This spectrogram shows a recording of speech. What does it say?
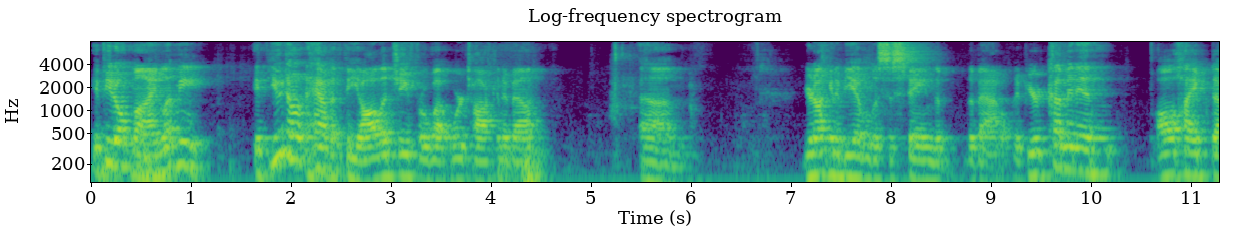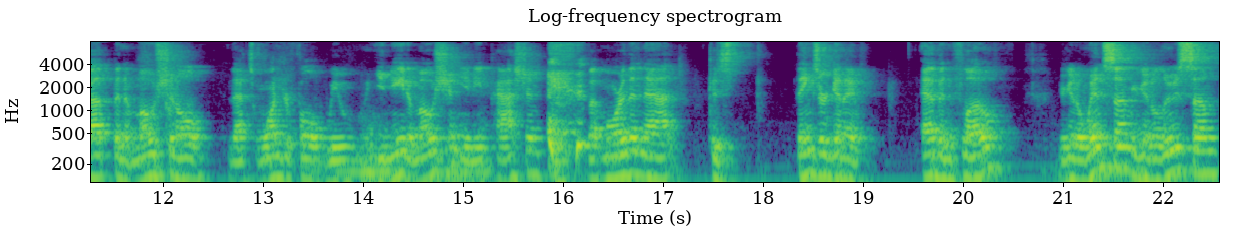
if you don't mind, let me, if you don't have a theology for what we're talking about, um, you're not going to be able to sustain the, the battle. If you're coming in all hyped up and emotional, that's wonderful. We you need emotion, you need passion, but more than that, because things are going to ebb and flow. You're going to win some, you're going to lose some,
